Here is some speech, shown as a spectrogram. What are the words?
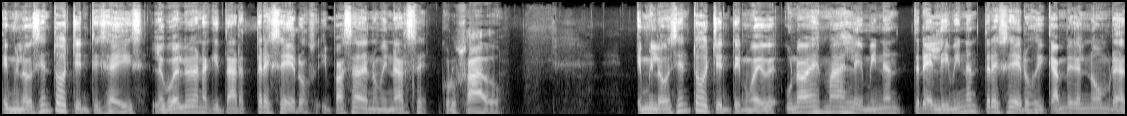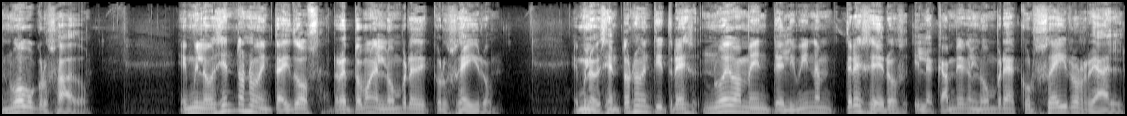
En 1986 le vuelven a quitar tres ceros y pasa a denominarse cruzado. En 1989, una vez más eliminan, eliminan tres ceros y cambian el nombre a Nuevo Cruzado. En 1992 retoman el nombre de Cruzeiro. En 1993 nuevamente eliminan tres ceros y le cambian el nombre a Cruzeiro Real.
